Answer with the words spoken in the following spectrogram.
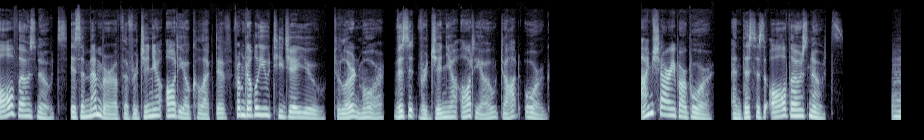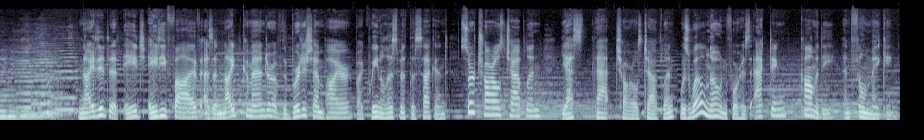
All Those Notes is a member of the Virginia Audio Collective from WTJU. To learn more, visit virginiaaudio.org. I'm Shari Barbour, and this is All Those Notes. Knighted at age 85 as a Knight Commander of the British Empire by Queen Elizabeth II, Sir Charles Chaplin, yes, that Charles Chaplin, was well known for his acting, comedy, and filmmaking.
